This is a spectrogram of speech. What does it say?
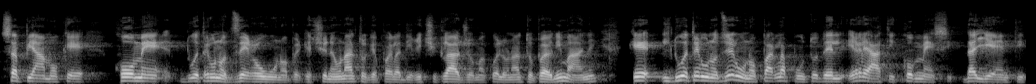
sappiamo che come 23101 perché ce n'è un altro che parla di riciclaggio ma quello è un altro paio di mani che il 23101 parla appunto dei reati commessi dagli enti.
